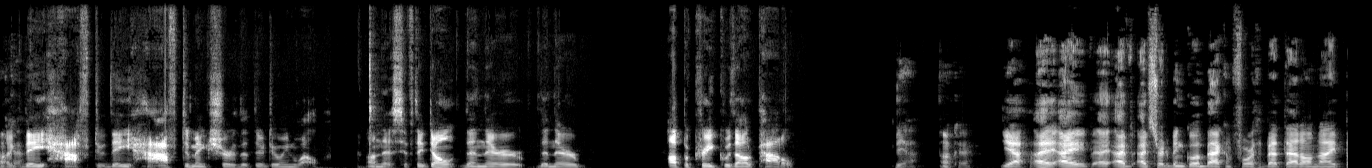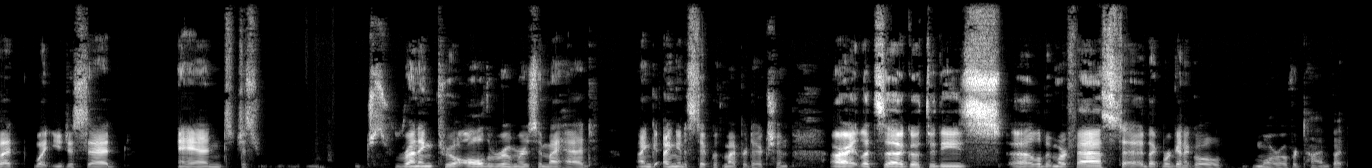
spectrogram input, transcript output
Okay. like they have to they have to make sure that they're doing well on this if they don't then they're then they're up a creek without a paddle Yeah. Okay. Yeah, I, I, I, I've, I've sort of been going back and forth about that all night, but what you just said, and just just running through all the rumors in my head. I'm, I'm to stick with my prediction. All right, let's uh, go through these uh, a little bit more fast. Uh, like we're to go more over time, but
